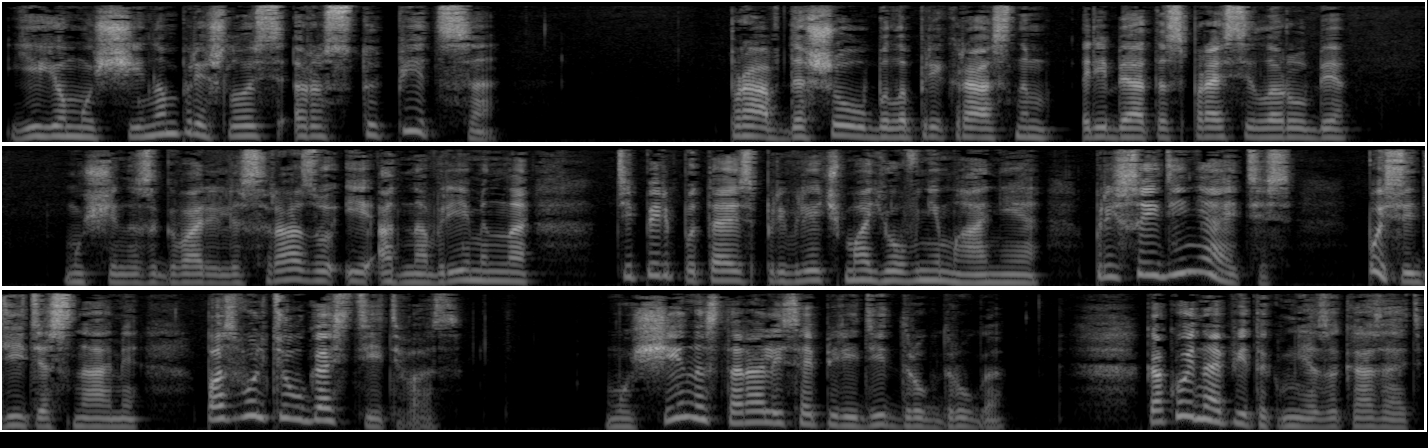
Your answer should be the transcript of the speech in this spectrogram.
ее мужчинам пришлось расступиться. «Правда, шоу было прекрасным, ребята?» — спросила Руби. Мужчины заговорили сразу и одновременно, теперь пытаясь привлечь мое внимание. «Присоединяйтесь, посидите с нами, позвольте угостить вас». Мужчины старались опередить друг друга. «Какой напиток мне заказать?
